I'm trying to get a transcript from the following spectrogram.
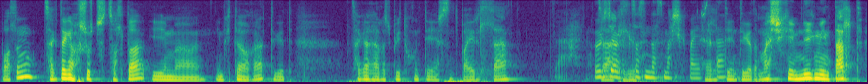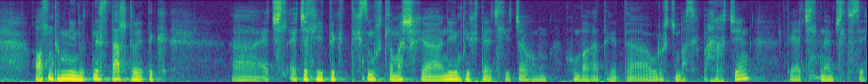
болон цагдаагийн хошууч цолтой ийм эмэгтэй байгаа. Тэгээд цагаа гаргаж бид бүхэнтэй ярьсанд баярлалаа. Урьж оролцсон бас маш их баярлалаа. Тийм тэгээд маш их юм нийгмийн далд олон түмний нүднээс далд байдаг ажил ажил хийдэг тэгсэн мөртлөө маш их нийгэмд хэрэгтэй ажил хийж байгаа хүн хүн байгаа. Тэгээд өрөөрчин бас их бахархаж байна. Тэгээд ажилд нь амжилт хүсье.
